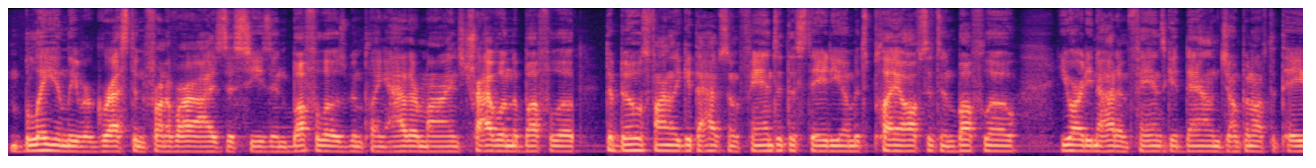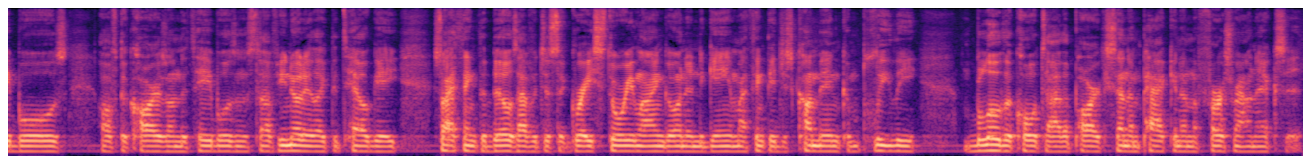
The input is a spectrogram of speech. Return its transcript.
blatantly regressed in front of our eyes this season. Buffalo's been playing out of their minds, traveling to Buffalo the Bills finally get to have some fans at the stadium. It's playoffs. It's in Buffalo. You already know how them fans get down, jumping off the tables, off the cars on the tables and stuff. You know they like the tailgate. So I think the Bills have just a great storyline going in the game. I think they just come in completely, blow the Colts out of the park, send them packing on the first round exit.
